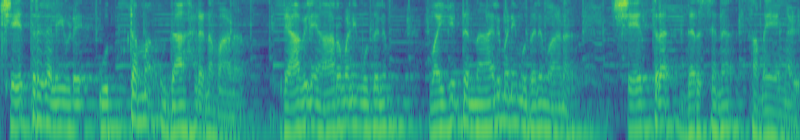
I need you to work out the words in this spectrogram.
ക്ഷേത്രകലയുടെ ഉത്തമ ഉദാഹരണമാണ്. രാവിലെ ആറു മണി മുതലും വൈകിട്ട് നാല് മണി മുതലുമാണ് ക്ഷേത്ര ദർശന സമയങ്ങൾ.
